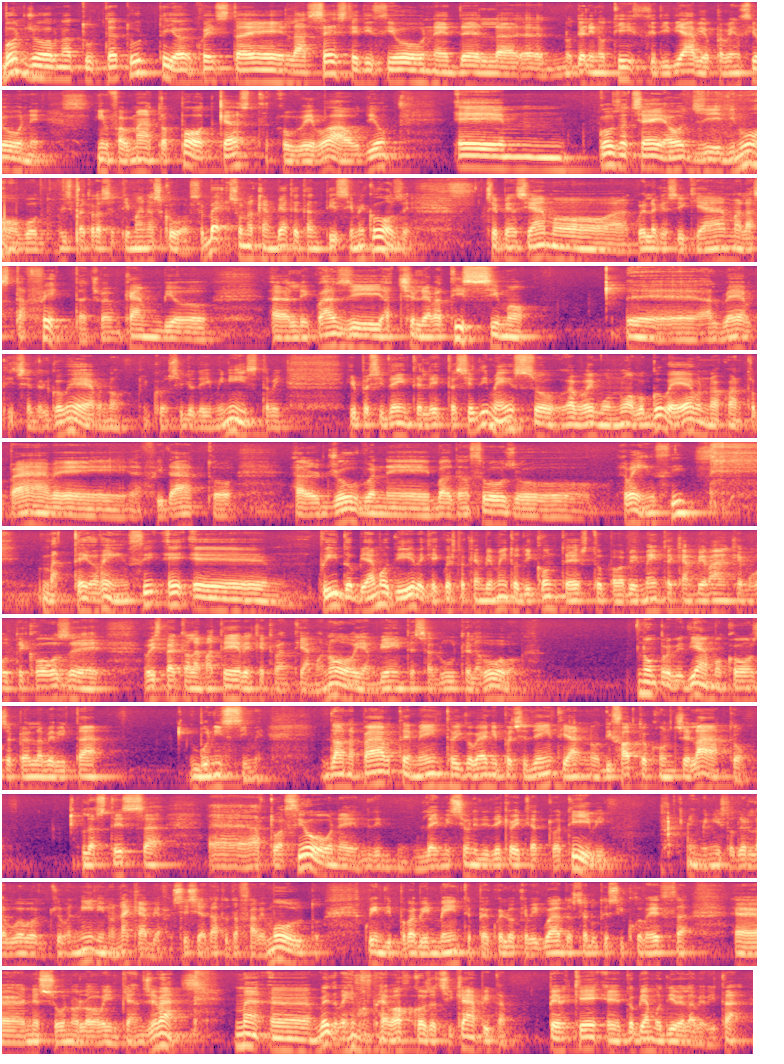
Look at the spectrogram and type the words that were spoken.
Buongiorno a tutte e a tutti, questa è la sesta edizione del, eh, delle notizie di Diario Prevenzione in formato podcast, ovvero audio. E, mm, cosa c'è oggi di nuovo rispetto alla settimana scorsa? Beh, sono cambiate tantissime cose. Se pensiamo a quella che si chiama la staffetta, cioè un cambio eh, quasi acceleratissimo eh, al vertice del governo, il Consiglio dei Ministri, il Presidente Letta si è dimesso, avremo un nuovo governo, a quanto pare affidato al giovane baldanzoso Renzi, Matteo Renzi, e eh, qui dobbiamo dire che questo cambiamento di contesto probabilmente cambierà anche molte cose rispetto alla materia che trattiamo noi, ambiente, salute, lavoro non prevediamo cose per la verità buonissime. Da una parte, mentre i governi precedenti hanno di fatto congelato la stessa eh, attuazione, le emissioni di decreti attuativi, il ministro del lavoro Giovannini non è che abbia, si sia dato da fare molto, quindi probabilmente per quello che riguarda salute e sicurezza eh, nessuno lo rimpiangerà. Ma eh, vedremo però cosa ci capita perché eh, dobbiamo dire la verità.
